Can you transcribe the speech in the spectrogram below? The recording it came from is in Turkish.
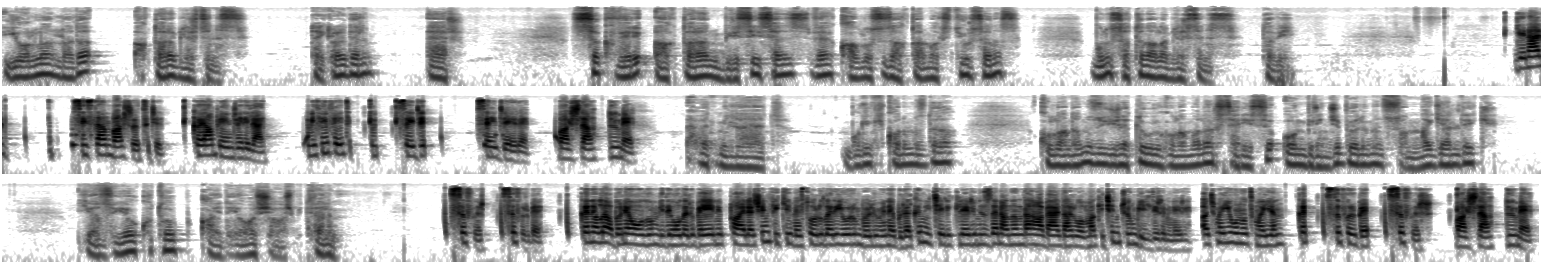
yollarla da aktarabilirsiniz. Tekrar edelim. Eğer sık veri aktaran birisiyseniz ve kablosuz aktarmak istiyorsanız bunu satın alabilirsiniz. Tabi. Genel sistem başlatıcı. Kayan pencereler. Wi-Fi FT. SC. SCR. Başla. Düğme. Evet millet. Bugünkü konumuzda kullandığımız ücretli uygulamalar serisi 11. bölümün sonuna geldik. Yazıyı okutup kaydı yavaş yavaş bitirelim. 0. 0 B. Kanala abone olun videoları beğenip paylaşın fikir ve soruları yorum bölümüne bırakın içeriklerimizden anında haberdar olmak için tüm bildirimleri açmayı unutmayın. 0 B. 0. Başla. Düğme.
